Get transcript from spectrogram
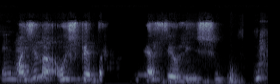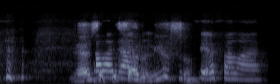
Verdade. Imagina o espetáculo que ia ser o lixo. né? Já pensaram nisso? Você ia falar.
